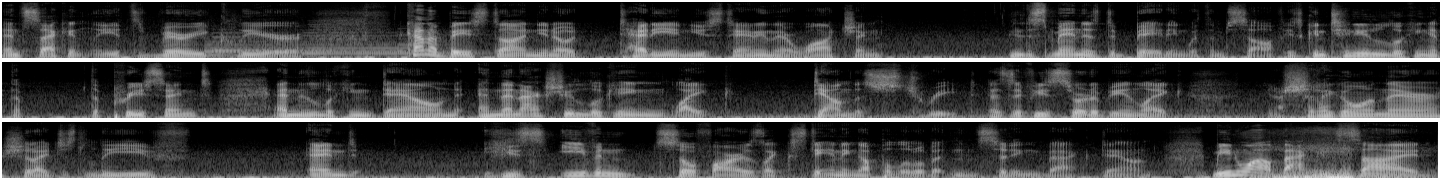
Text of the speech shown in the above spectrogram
And secondly, it's very clear, kind of based on you know Teddy and you standing there watching. This man is debating with himself. He's continually looking at the the precinct and then looking down and then actually looking like down the street as if he's sort of being like, you know, should I go in there? Should I just leave? And he's even so far as like standing up a little bit and sitting back down. Meanwhile, back inside,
